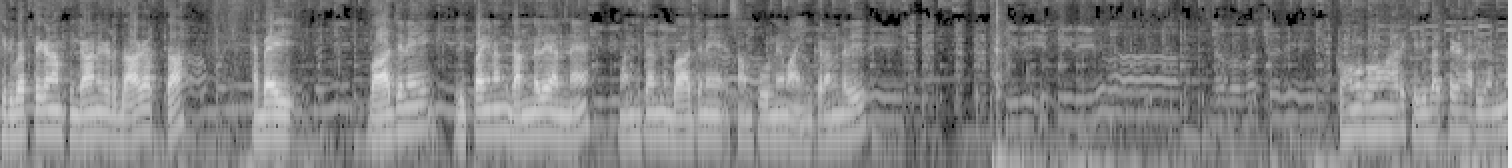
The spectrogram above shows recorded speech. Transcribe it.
කිරිබත් එක නම් පිඟානකට දාගත්තා. හැබැයි වාජනේ ලිපයි නම් ගන්න දෙයක් නැහැ. මං හිතන්නේ වාජනේ සම්පූර්ණයෙන්ම අයින් කරන්න වෙයි. කොහොම කොහොම හරි කිරිබත් එක හරියන්න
